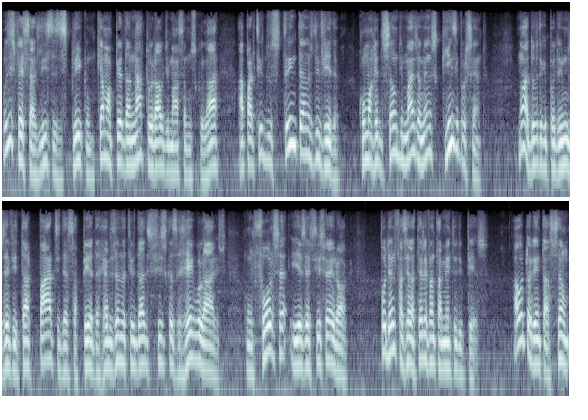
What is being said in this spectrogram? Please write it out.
Os especialistas explicam que é uma perda natural de massa muscular a partir dos 30 anos de vida, com uma redução de mais ou menos 15%. Não há dúvida que poderíamos evitar parte dessa perda realizando atividades físicas regulares, com força e exercício aeróbico, podendo fazer até levantamento de peso. A outra orientação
